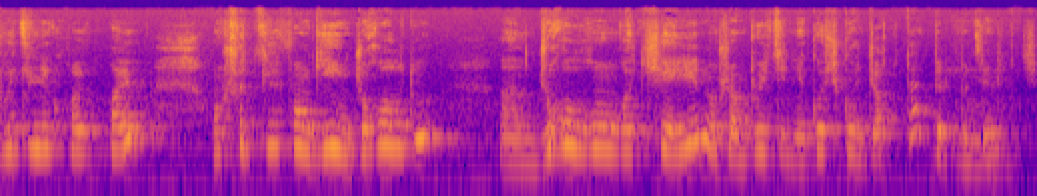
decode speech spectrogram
будильник коюп коюп ошол телефон кийин жоголду. Жоголгонго чейин ошо будильник өчкөн жок да бир будильникчи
